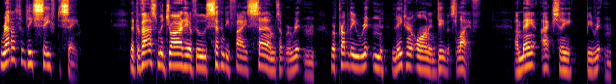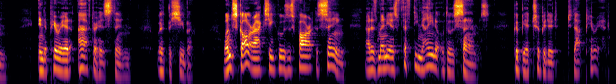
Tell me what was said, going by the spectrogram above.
relatively safe to say that the vast majority of those 75 Psalms that were written were probably written later on in David's life and may actually be written in the period after his sin with Bathsheba. One scholar actually goes as far as saying that as many as 59 of those Psalms could be attributed to that period.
